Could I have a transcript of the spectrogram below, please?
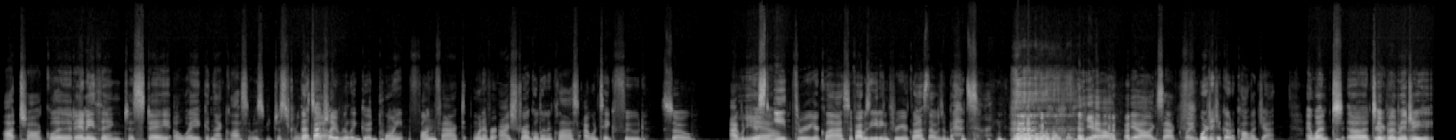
hot chocolate, anything to stay awake in that class. It was just really That's bad. actually a really good point. Fun fact: Whenever I struggled in a class, I would take food. So I would Yeah. just eat through your class. If I was eating through your class, that was a bad sign. yeah, yeah, exactly. Where did you go to college at? I went uh, to Bemidji,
